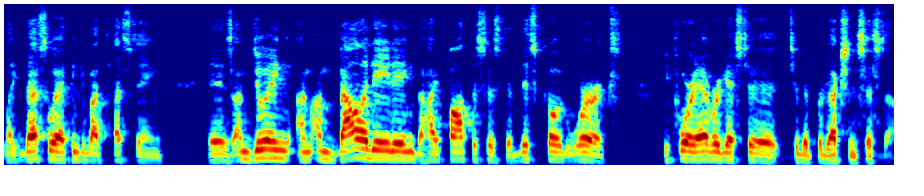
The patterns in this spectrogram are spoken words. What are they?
like. That's the way I think about testing. Is I'm doing I'm I'm validating the hypothesis that this code works before it ever gets to to the production system.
